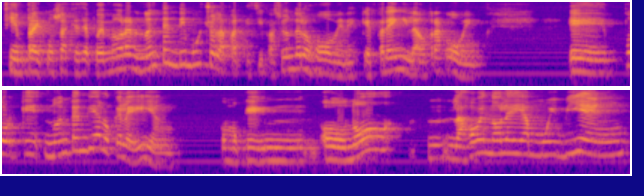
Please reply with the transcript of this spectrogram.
siempre hay cosas que se pueden mejorar. No entendí mucho la participación de los jóvenes, que Fren y la otra joven, eh, porque no entendía lo que leían, como que mm, o no, la joven no leía muy bien,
